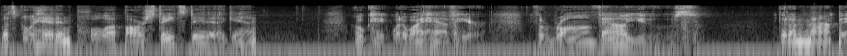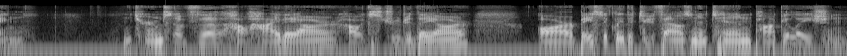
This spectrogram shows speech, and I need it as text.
Let's go ahead and pull up our states data again. Okay, what do I have here? The raw values that I'm mapping in terms of the how high they are, how extruded they are, are basically the 2010 population.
